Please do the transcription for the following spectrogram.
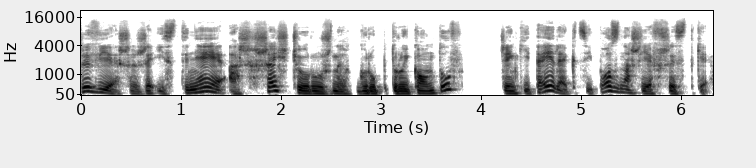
Czy wiesz, że istnieje aż sześciu różnych grup trójkątów? Dzięki tej lekcji poznasz je wszystkie.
